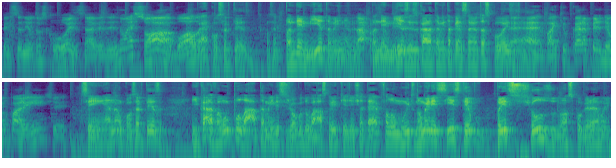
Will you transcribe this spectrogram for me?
pensando em outras coisas, sabe? Às vezes não é só a bola. É, com certeza. com certeza. Pandemia também, né? Não dá pra Pandemia, saber, às vezes o cara também tá pensando em outras coisas. né? É, vai que o cara perdeu um parente. Sim, é não, com certeza. E cara, vamos pular também desse jogo do Vasco aí, que a gente até falou muito, não merecia esse tempo precioso do nosso programa aí.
